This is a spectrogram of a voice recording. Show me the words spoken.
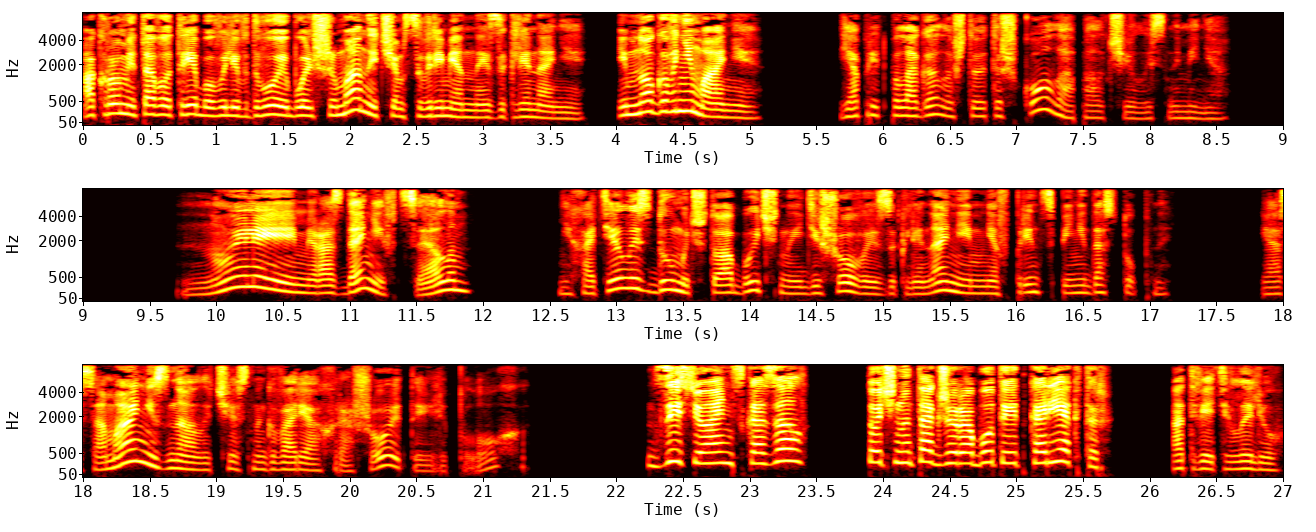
А кроме того, требовали вдвое больше маны, чем современные заклинания, и много внимания. Я предполагала, что эта школа ополчилась на меня. Ну или мироздание в целом. Не хотелось думать, что обычные дешевые заклинания мне в принципе недоступны. Я сама не знала, честно говоря, хорошо это или плохо. Цзи Сюань сказал, точно так же работает корректор, ответил Илю.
